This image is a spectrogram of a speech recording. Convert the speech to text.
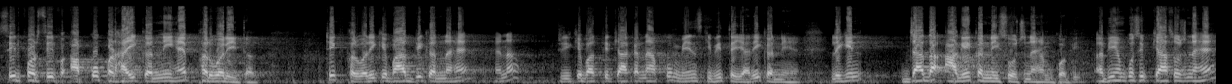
सिर्फ़ और सिर्फ़ आपको पढ़ाई करनी है फरवरी तक। ठीक, फरवरी के बाद भी करना है है ना? प्री के बाद फिर क्या करना है आपको? मेंस की भी तैयारी करनी है। लेकिन ज़्यादा आगे का नहीं सोचना है हमको अभी। अभी हमको सिर्फ़ क्या सोचना है?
